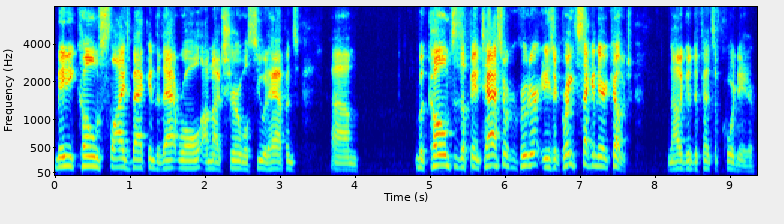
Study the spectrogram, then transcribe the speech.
Maybe Coombs slides back into that role. I'm not sure. We'll see what happens. Um, but Coombs is a fantastic recruiter, and he's a great secondary coach, not a good defensive coordinator.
